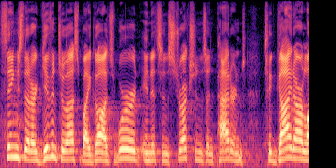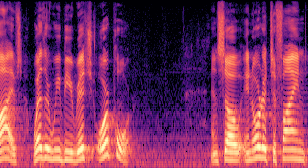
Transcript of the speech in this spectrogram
Things that are given to us by God's word in its instructions and patterns to guide our lives, whether we be rich or poor. And so in order to find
